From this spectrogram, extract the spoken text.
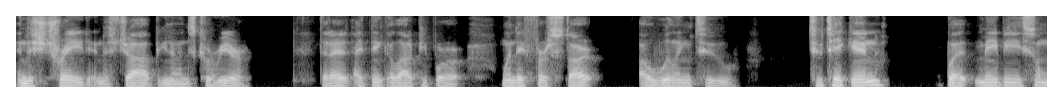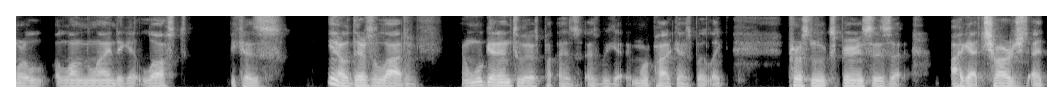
in this trade in this job you know in this career that I, I think a lot of people are when they first start are willing to to take in but maybe somewhere along the line they get lost because you know there's a lot of and we'll get into it as as, as we get more podcasts but like personal experiences. I got charged at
